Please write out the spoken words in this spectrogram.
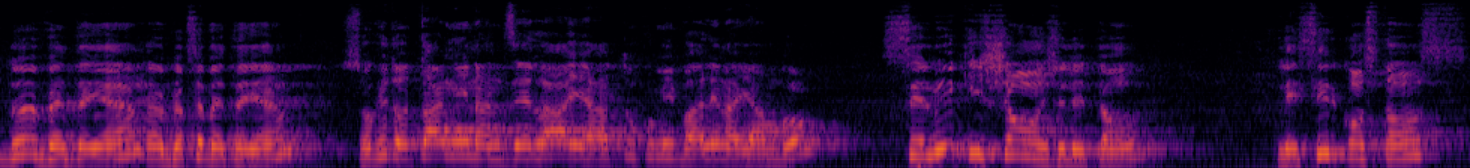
2, 21, euh, verset 21, soki totangi na nzela ya tuku mibale na yambo c'est lui qui change le temps, les circonstances,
